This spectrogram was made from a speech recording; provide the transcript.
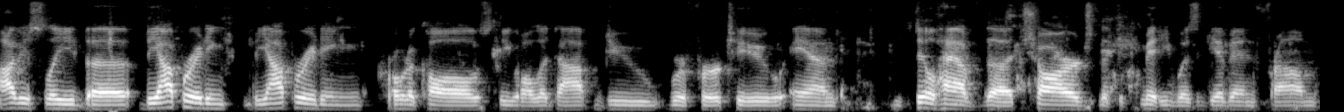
obviously, the, the operating, the operating protocols that you all adopt do refer to, and you still have the charge that the committee was given from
